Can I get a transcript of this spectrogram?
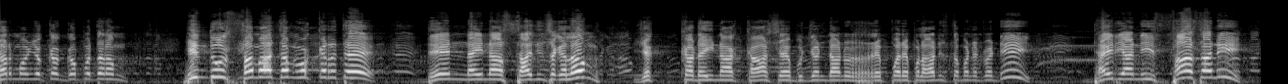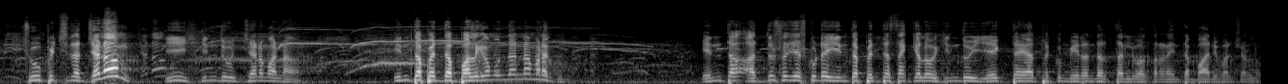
ధర్మం యొక్క గొప్పతనం హిందూ సమాజం ఒక్కరితే దేన్నైనా సాధించగలం. ఎక్కడైనా కాసేపు జెండాను రెప్పరెప్పలు ఆడిస్తామన్నటువంటి ధైర్యాన్ని సాహసాన్ని చూపించిన జనం ఈ హిందూ జనమన్న. ఇంత పెద్ద బలగం ఉందన్న మనకు. ఎంత అదృష్టం చేసుకుంటే ఇంత పెద్ద సంఖ్యలో హిందూ ఏక్తయాత్రకు మీరందరూ మీరందరు తల్లి వస్తారన్న ఇంత భారీ వర్షంలో.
